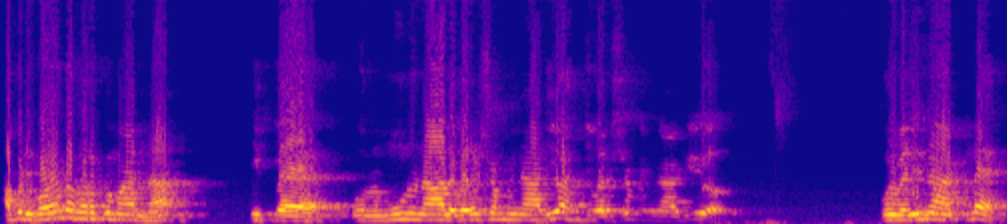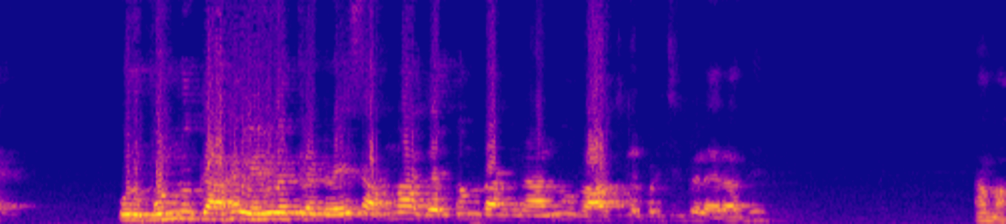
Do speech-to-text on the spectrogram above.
அப்படி குழந்தை பிறக்குமான்னா இப்ப ஒரு மூணு நாலு வருஷம் முன்னாடியோ அஞ்சு வருஷம் முன்னாடியோ ஒரு வெளிநாட்டுல ஒரு பொண்ணுக்காக எழுபத்தி ரெண்டு வயசு அம்மா கர்ப்பம் தாங்கினாலும் ஒரு ஆர்டிக்கல் படிச்சிருப்பேன் யாராவது? ஆமா.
